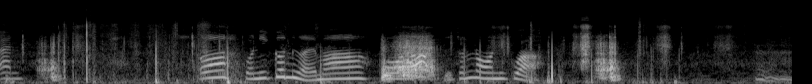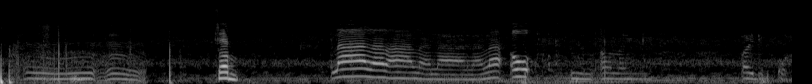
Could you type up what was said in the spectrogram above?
อันเออวันนี้ก็เหนื่อยมาพอละเดี๋ยวฉันนอนดีกว่าอืมอืมอืมซ้ลาลาลาลาลาลาลาโอ้อืมเอาอะไรไป ดีกว่า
